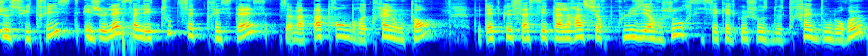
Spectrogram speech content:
je suis triste et je laisse aller toute cette tristesse, ça va pas prendre très longtemps, Peut-être que ça s'étalera sur plusieurs jours si c'est quelque chose de très douloureux.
